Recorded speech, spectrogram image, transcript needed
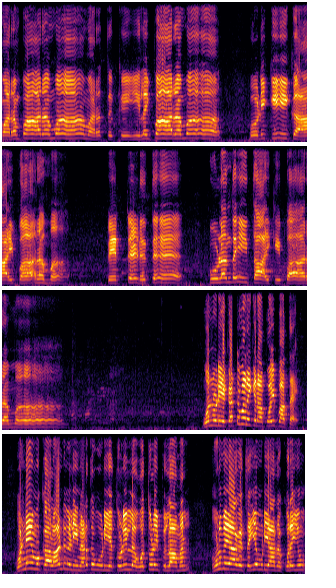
மரம் பாரமா மரத்துக்கு இலை பாரமா கொடிக்கு காய் பாரமா. பெற்றெடுத்த குழந்தை தாய்க்கு பாரமா. உன்னுடைய கட்டுமனைக்கு நான் போய் பார்த்தேன். ஒன்னே முக்கால் ஆண்டுகளில் நடத்தக்கூடிய தொழிலில் ஒத்துழைப்பு இல்லாமல் முழுமையாக செய்ய முடியாத குறையும்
